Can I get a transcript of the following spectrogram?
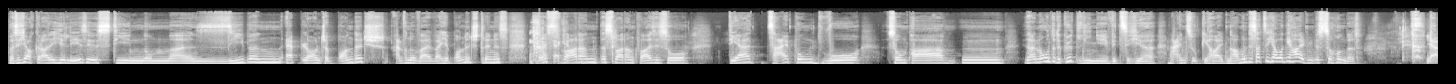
Was ich auch gerade hier lese, ist die Nummer 7 App Launcher Bondage. Einfach nur, weil, weil hier Bondage drin ist. Das war dann, das war dann quasi so der Zeitpunkt, wo so ein paar, mh, hm, sagen wir, unter der Gürtellinie Witze hier Einzug gehalten haben. Und das hat sich aber gehalten bis zu 100. Ja,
